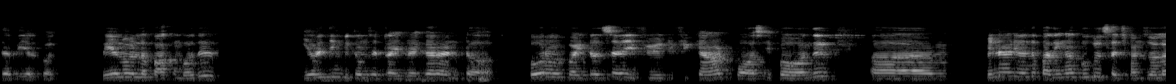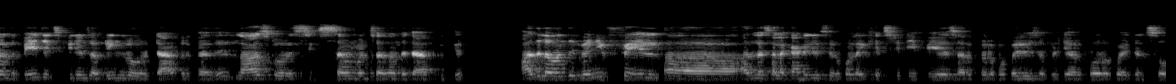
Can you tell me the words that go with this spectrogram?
the real world real வேர்ல்டில் பார்க்கும்போது every becomes a tie breaker and core வைட்டல்ஸை if you if you cannot pass இப்போ வந்து um, முன்னாடி வந்து பார்த்தீங்கன்னா கூகுள் சர்ச் கன்சோலில் அந்த பேஜ் எக்ஸ்பீரியன்ஸ் அப்படிங்கிற ஒரு டேப் இருக்காது. லாஸ்ட் ஒரு சிக்ஸ் செவன் மந்த்ஸாக தான் அந்த டேப் இருக்கு. அதில் வந்து வென் யூ ஃபெயில் அதில் சில கேட்டகரிஸ் இருக்கும் லைக் ஹெச்டிடிபிஎஸ் இருக்கட்டும் மொபைல் யூசபிலிட்டியாக ஆர் கோர் பைட்டல்ஸ் ஸோ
